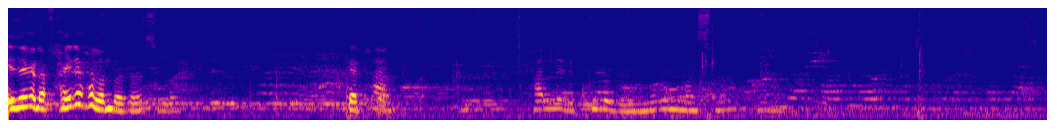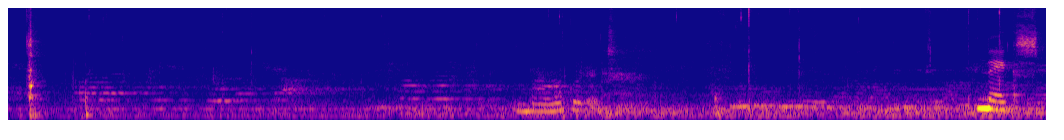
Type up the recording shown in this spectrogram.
এই জায়গাটা ফাইরা ফেলান দরকার ছিল। ফাললে খুলে দেবো নরম মাছ না? ভালো করে। নেক্সট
